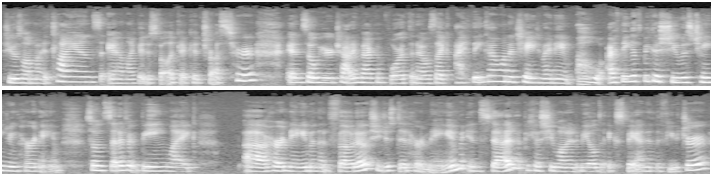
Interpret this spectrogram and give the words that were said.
She was one of my clients and like I just felt like I could trust her. And so we were chatting back and forth. And I was like, I think I want to change my name. Oh, I think it's because she was changing her name. So instead of it being like, uh, her name and then photo. She just did her name instead because she wanted to be able to expand in the future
